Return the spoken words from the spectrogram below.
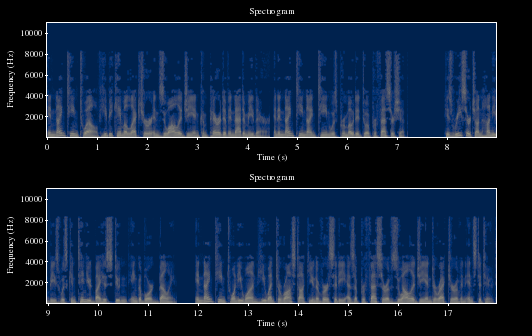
In 1912 he became a lecturer in zoology and comparative anatomy there, and in 1919 was promoted to a professorship. His research on honeybees was continued by his student Ingeborg Beling. In 1921 he went to Rostock University as a professor of zoology and director of an institute.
